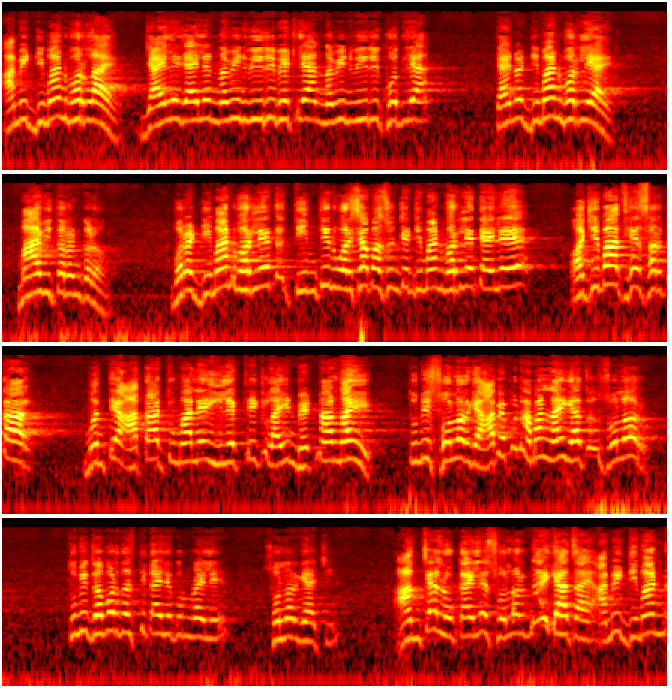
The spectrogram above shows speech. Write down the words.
आम्ही डिमांड भरला आहे जायले जायले नवीन विहिरी भेटल्या नवीन विहिरी खोदल्या. त्यानं डिमांड भरली आहे महावितरणकडं. बरं डिमांड भरले तर तीन तीन वर्षापासूनचे डिमांड भरले त्याले अजिबात हे सरकार म्हणते आता तुम्हाला इलेक्ट्रिक लाईन भेटणार नाही. तुम्ही सोलर घ्या. अबे पण आम्हाला नाही घ्यायचं सोलर तुम्ही जबरदस्ती कायले करून राहिले? सोलर घ्यायची. आमच्या लोकायले सोलर नाही घ्यायचं आहे. आम्ही डिमांड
